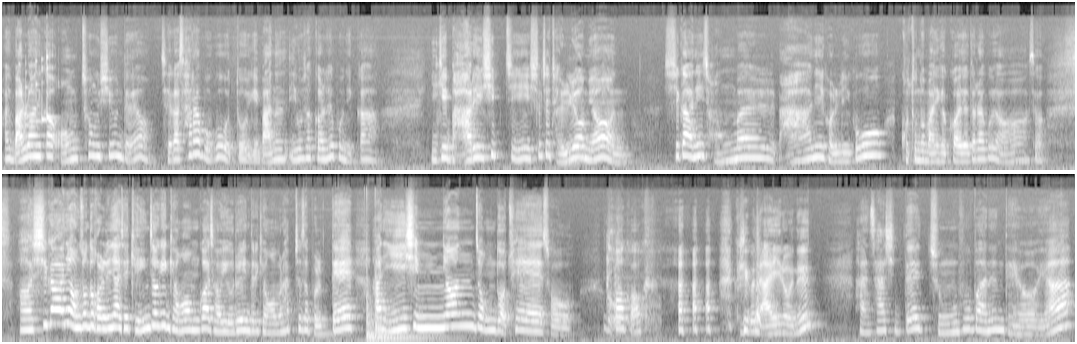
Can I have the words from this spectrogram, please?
아니, 말로 하니까 엄청 쉬운데요. 제가 살아보고 또 이게 많은 이혼 사건을 해보니까 이게 말이 쉽지 실제 되려면 시간이 정말 많이 걸리고 고통도 많이 겪어야 되더라고요. 그래서 아, 시간이 어느 정도 걸리냐 제 개인적인 경험과 저희 의뢰인들의 경험을 합쳐서 볼 때 한 20년 정도 최소 허걱 그리고 나이로는 한 40대 중후반은 되어야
